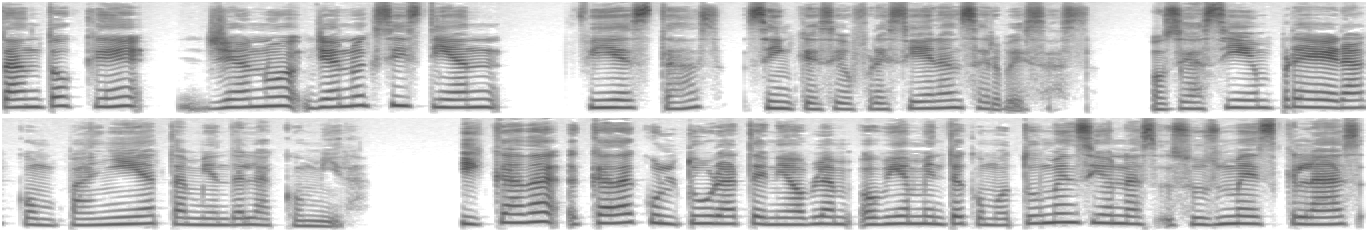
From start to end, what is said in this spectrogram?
tanto que ya no, ya no existían fiestas sin que se ofrecieran cervezas. O sea, siempre era compañía también de la comida. Y cada, cada cultura tenía obviamente, como tú mencionas, sus mezclas,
